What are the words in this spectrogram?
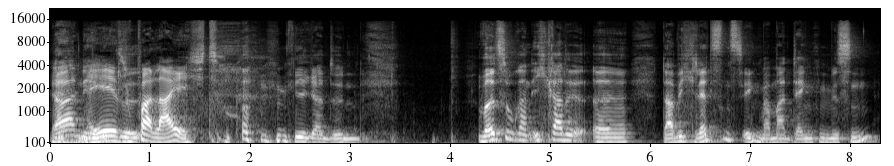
Ja, nee, nee super leicht. mega dünn. Weißt du, woran ich gerade, äh, da habe ich letztens irgendwann mal denken müssen.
